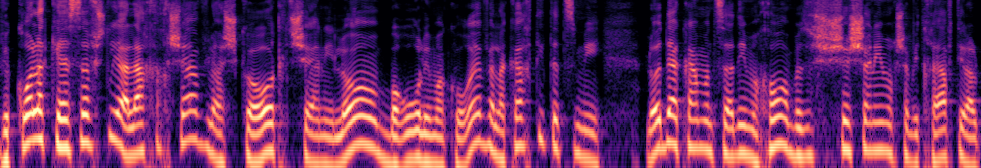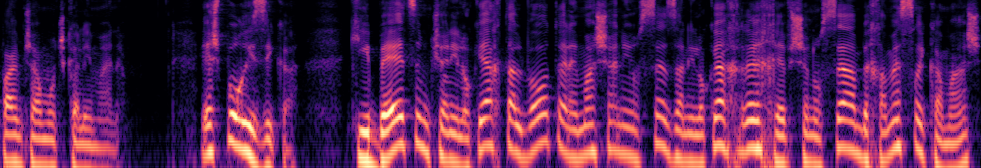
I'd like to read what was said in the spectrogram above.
וכל הכסף שלי הלך עכשיו להשקעות שאני לא ברור לי מה קורה, ולקחתי את עצמי, לא יודע כמה צעדים אחורה, בזה שש שנים עכשיו התחייבתי ל-2,900 שקלים האלה. יש פה ריזיקה. כי בעצם כשאני לוקח את ההלוואות האלה, מה שאני עושה זה אני לוקח רכב שנוסע ב-15 קמ"ש,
